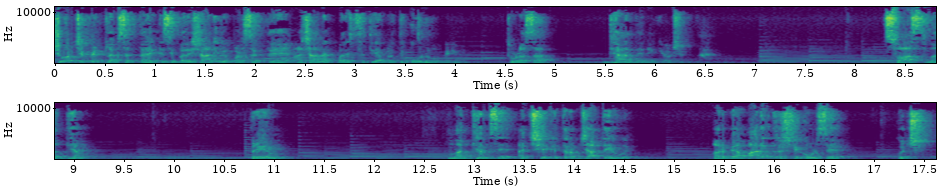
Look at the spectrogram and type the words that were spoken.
चोट चपेट लग सकता है, किसी परेशानी में पड़ सकते हैं, अचानक परिस्थितियाँ प्रतिकूल हो गई। थोड़ा सा ध्यान देने की आवश्यकता है। स्वास्थ्य मध्यम, प्रेम मध्यम से अच्छे की तरफ़ जाते हुए और व्यापारिक दृष्टिकोण से कुछ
